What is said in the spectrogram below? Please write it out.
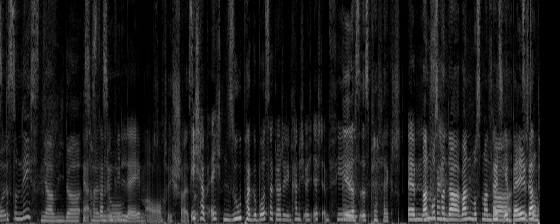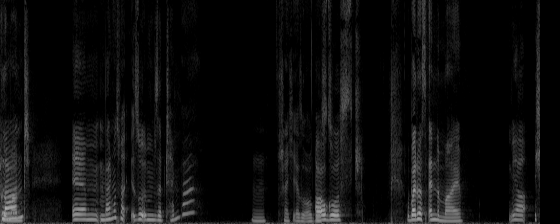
Geburtstag. bis zum nächsten Jahr wieder. Ja, ist ist, halt dann so. irgendwie lame Das ist auch. natürlich scheiße. Ich habe echt einen super Geburtstag, Leute, den kann ich euch echt empfehlen. nee, das ist perfekt. ähm, Wann muss man da, wann muss man Falls da ihr sich Belga plant, ähm, wann muss man, so im September? Hm, wahrscheinlich eher so August. August. Wobei du hast Ende Mai. Ja, ich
